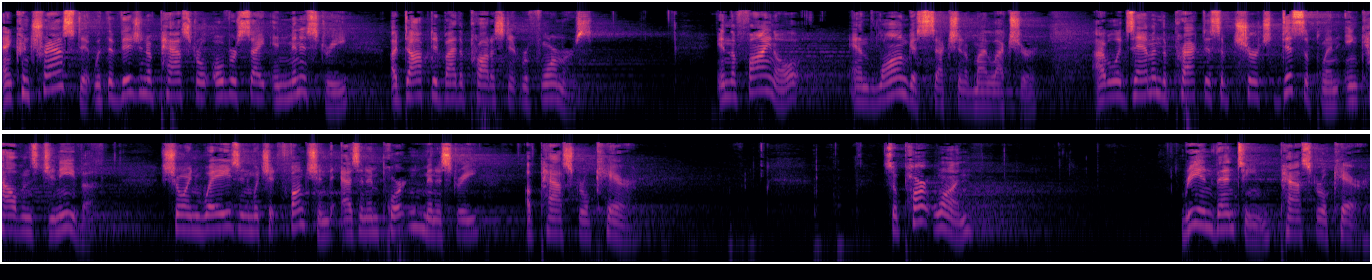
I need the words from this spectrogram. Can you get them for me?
and contrast it with the vision of pastoral oversight and ministry adopted by the Protestant reformers. In the final and longest section of my lecture, I will examine the practice of church discipline in Calvin's Geneva showing ways in which it functioned as an important ministry of pastoral care. So, part one reinventing pastoral care.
